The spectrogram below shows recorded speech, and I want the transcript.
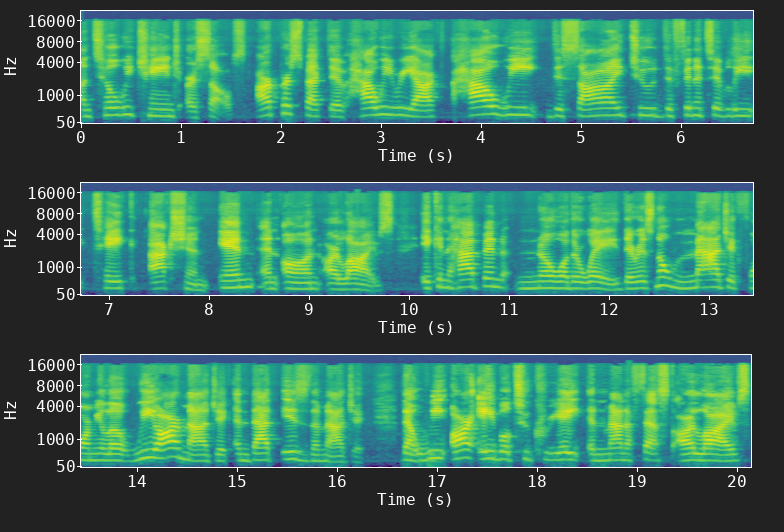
until we change ourselves, our perspective, how we react, how we decide to definitively take action in and on our lives. It can happen no other way. There is no magic formula. We are magic, and that is the magic that we are able to create and manifest our lives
